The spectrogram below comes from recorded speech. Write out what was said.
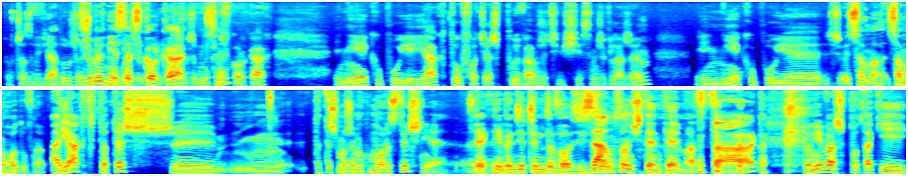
podczas wywiadu. Że Żeby nie stać w korkach? Tak, żeby nie stać w korkach. Nie kupuję jachtów, chociaż pływam, rzeczywiście jestem żeglarzem. Y, Nie kupuję że- sam, samochodów. No. A jacht to też, y, mm, to też możemy humorystycznie Jak nie e, będzie czym dowodzić, to zamknąć ten temat, tak, ponieważ po takiej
